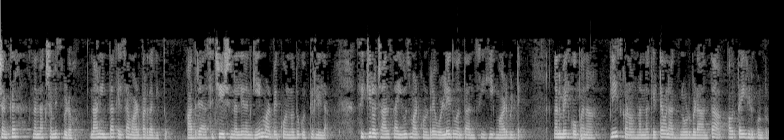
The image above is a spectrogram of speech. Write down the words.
ಶಂಕರ್, ನನ್ನ ಕ್ಷಮಿಸ್ಬಿಡೋ. ನಾನು ಇಂಥ ಕೆಲಸ ಮಾಡಬಾರ್ದಾಗಿತ್ತು. ಆದರೆ ಆ ಸಿಚುಯೇಷನ್ ಅಲ್ಲಿ ನನ್ಗೆ ಏನ್ ಮಾಡಬೇಕು ಅನ್ನೋದು ಗೊತ್ತಿರಲಿಲ್ಲ. ಸಿಕ್ಕಿರೋ ಚಾನ್ಸ್ನ ಯೂಸ್ ಮಾಡ್ಕೊಂಡ್ರೆ ಒಳ್ಳೇದು ಅಂತ ಅನ್ಸಿ ಹೀಗ್ ಮಾಡಿಬಿಟ್ಟೆ. ನನ್ನ ಮೇಲೆ ಕೋಪನಾ ಪ್ಲೀಸ್ ಕಣೋ, ನನ್ನ ಕೆಟ್ಟವನಾಗಿ ನೋಡಬೇಡ ಅಂತ ಅವ್ರ ಕೈ ಹಿಡ್ಕೊಂಡ್ರು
